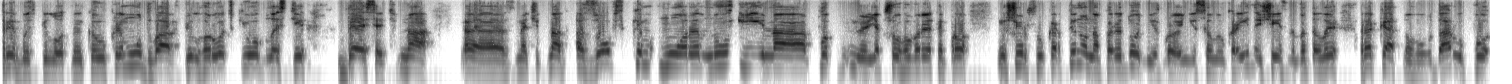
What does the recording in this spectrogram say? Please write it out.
три безпілотники у Криму, два в Білгородській області, 10 на е, значить над Азовським морем. Ну і на якщо говорити про ширшу картину, напередодні збройні сили України ще й завдали ракетного удару по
